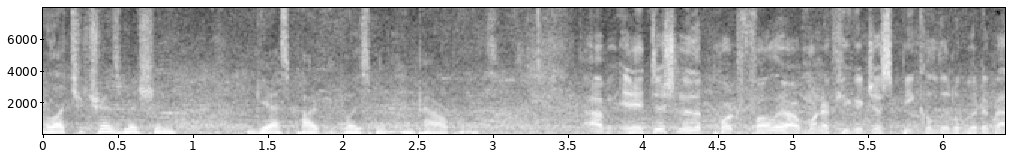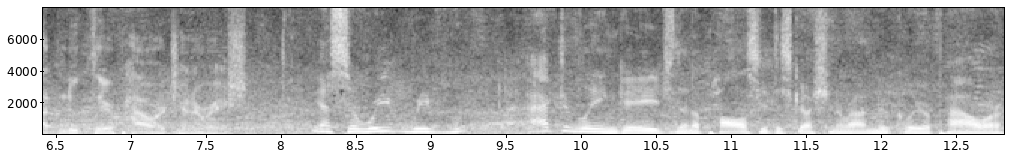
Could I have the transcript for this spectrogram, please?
electric transmission, gas pipe replacement, and power plants. Um, in addition to the portfolio, I wonder if you could just speak a little bit about nuclear power generation. Yeah, so we, we've actively engaged in a policy discussion around nuclear power.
